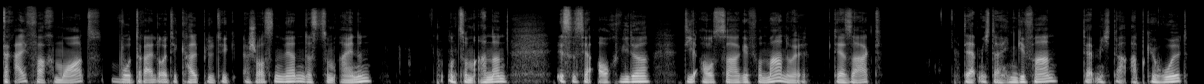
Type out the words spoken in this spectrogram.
Dreifachmord, wo drei Leute kaltblütig erschossen werden, das zum einen. Und zum anderen ist es ja auch wieder die Aussage von Manuel, der sagt, der hat mich da hingefahren, der hat mich da abgeholt.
